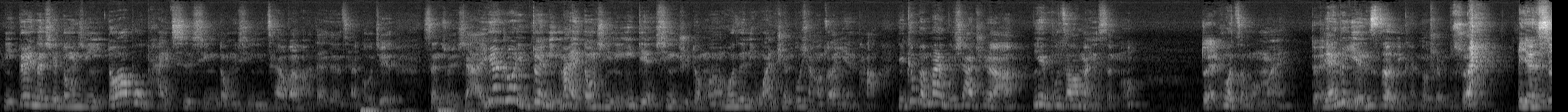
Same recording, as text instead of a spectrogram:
你对那些东西你都要不排斥新东西，你才有办法在这个采购界生存下来。因为如果你对你卖的东西你一点兴趣都没有，或者你完全不想要钻研它，你根本卖不下去啊，你也不知道买什么，对，或怎么买，对连个颜色你可能都选不出来。颜色，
